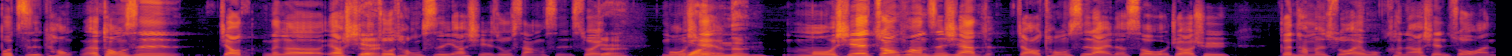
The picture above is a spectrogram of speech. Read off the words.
不止同呃同事交那个要协助同事，也要协助上司，所以某些某些状况之下找同事来的时候，我就要去跟他们说，哎，我可能要先做完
